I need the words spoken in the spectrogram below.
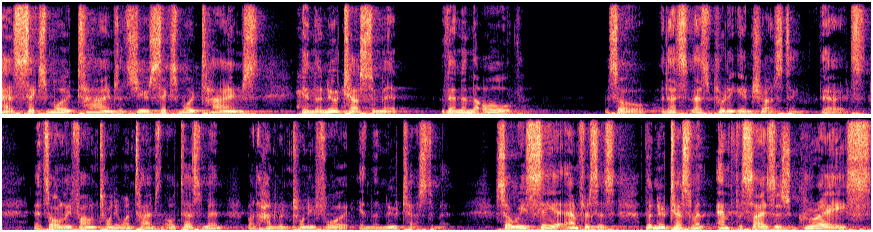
has six more times, it's used six more times in the New Testament than in the Old. So that's, that's pretty interesting there. It's, it's only found 21 times in the Old Testament, but 124 in the New Testament. So we see an emphasis. The New Testament emphasizes grace,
